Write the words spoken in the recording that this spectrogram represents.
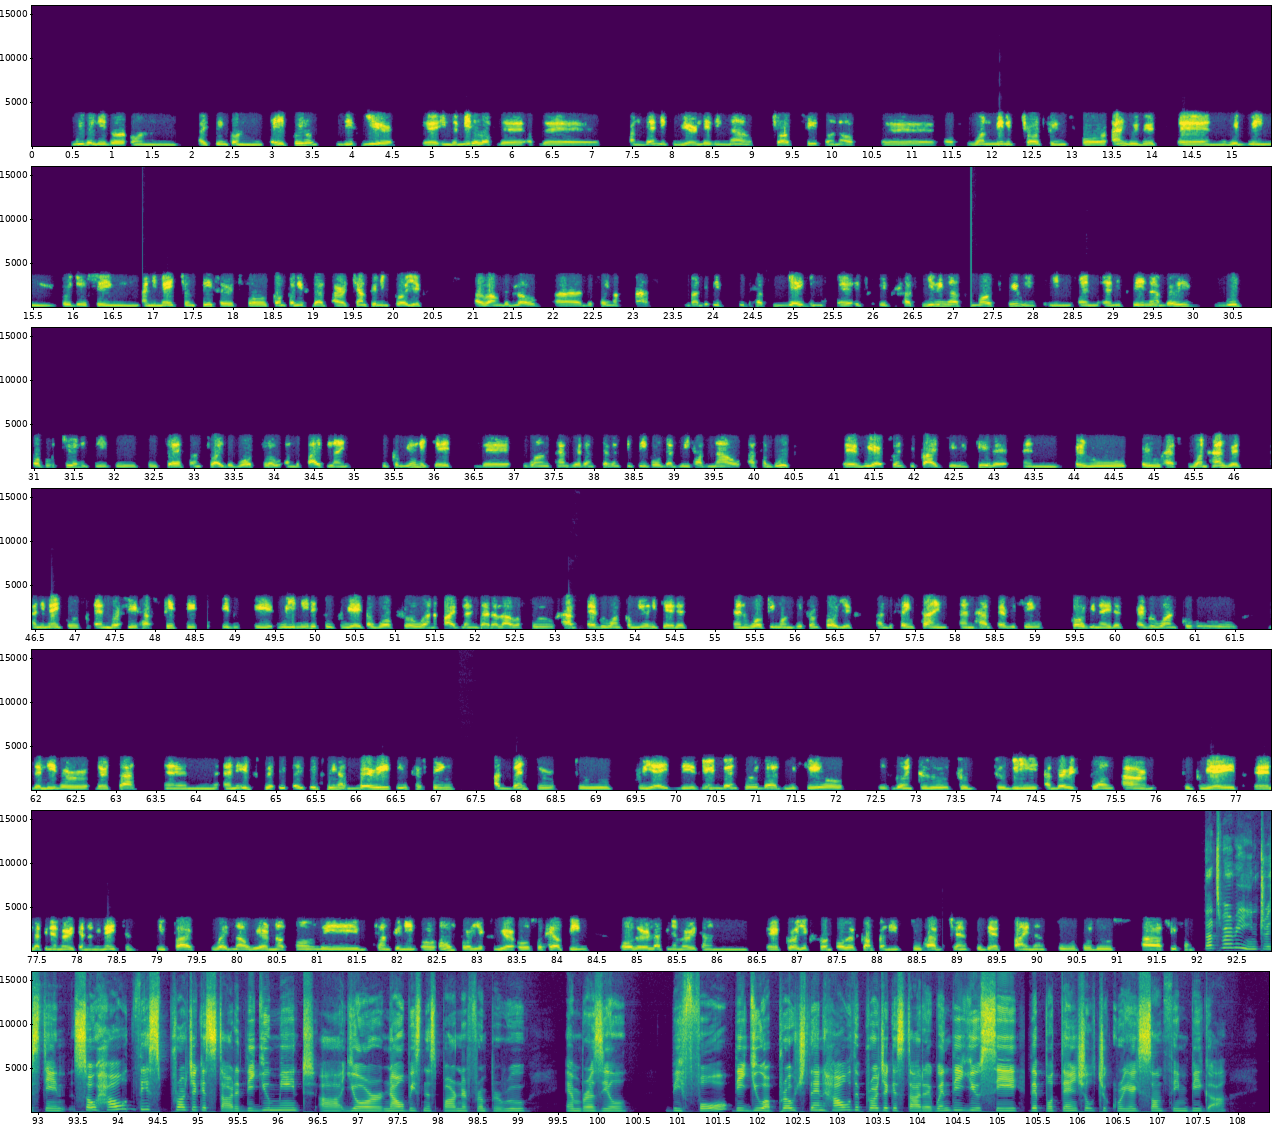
we deliver on, I think, on April this year, uh, in the middle of the of the pandemic we are living now, short season of uh, of one minute short films for Angry Birds and we've been producing animation teasers for companies that are championing projects around the globe, uh, the same as us. But it, it has given uh, it, it has given us more experience in and, and it's been a very good opportunity to, to test and try the workflow and the pipeline to communicate the 170 people that we have now as a group. Uh, we are 25 here in Chile, and Peru Peru has 100 animators, and Brazil has 50. It, it, we needed to create a workflow and a pipeline that allow us to have everyone communicated and working on different projects at the same time, and have everything coordinated. Everyone could deliver their task, and and it's it's been a very interesting adventure to create this joint venture that we feel is going to to to be a very strong arm to create Latin American animation. In fact, right now we are not only championing our own projects, we are also helping other Latin American uh, projects from other companies to have chance to get finance to produce uh, season. That's very interesting. So, how this project started? Did you meet uh, your now business partner from Peru and Brazil before? Did you approach them? How the project started? When did you see the potential to create something bigger?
